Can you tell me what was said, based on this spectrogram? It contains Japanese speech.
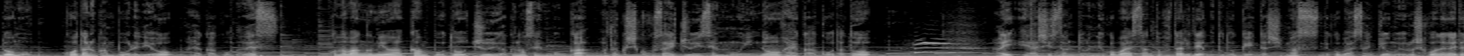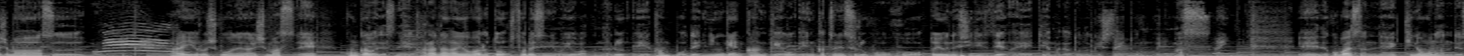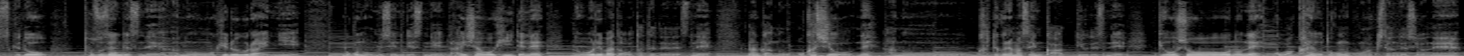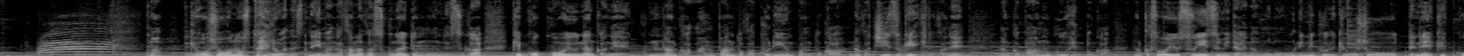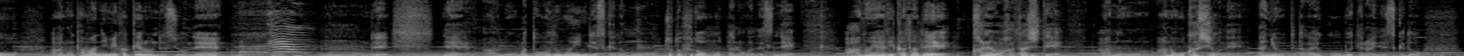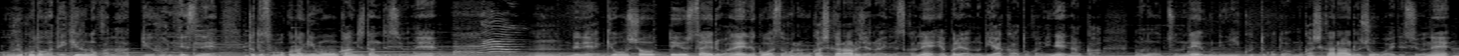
どうも、コータの漢方レディオ、早川コータです。この番組は漢方と中医学の専門家、私国際中医専門医の早川コータと、はい、アシスタントの猫林さんと2人でお届けいたします。猫林さん、今日もよろしくお願いいたします。はい、よろしくお願いします。えー今回はですね、体が弱るとストレスにも弱くなる、えー漢方で人間関係を円滑にする方法というね、シリーズで、えーテーマでお届けしたいと思います。はい。えー猫林さんね、昨日なんですけど、突然ですね、あのお昼ぐらいに僕のお店にですね、台車を引いてね、上り旗を立ててですね、なんかあのお菓子をね、あの買ってくれませんかっていうですね、行商のね、こう若い男の子が来たんですよね。まあ、行商のスタイルはですね今なかなか少ないと思うんですが結構こういうなんかねなんかアンパンとかクリームパンとかなんかチーズケーキとかねなんかバームクーヘンとかなんかそういうスイーツみたいなものを売りに来る行商ってね結構あのたまに見かけるんですよね。うん、でねあの、まあ、どうでもいいんですけどもちょっとふと思ったのがですねあのやり方で彼は果たしてあのあのお菓子をね何を売ってたかよく覚えてないですけど売ることができるのかなっていうふうにですねちょっと素朴な疑問を感じたんですよね。うん、でね行商っていうスタイルはね猫林さんほら昔からあるじゃないですかねやっぱりあのリアカーとかにねなんか物を積んで売りに行くってことは昔からある商売ですよね。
